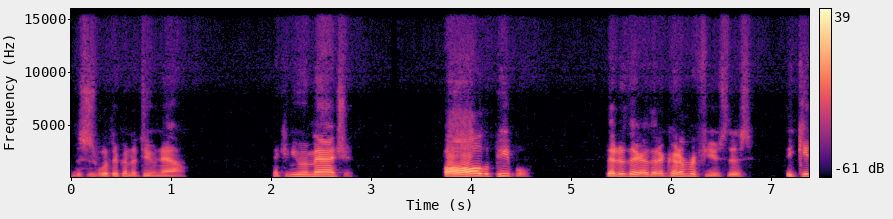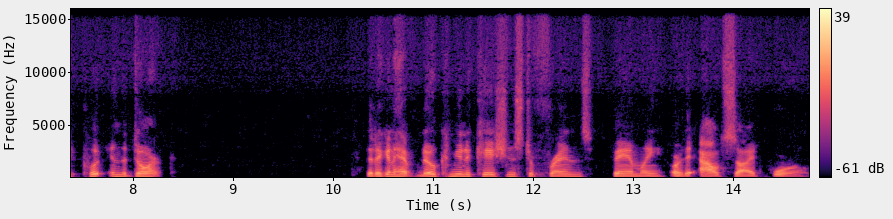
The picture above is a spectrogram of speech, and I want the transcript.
This is what they're going to do now. And can you imagine all the people that are there that are going to refuse this? They get put in the dark. That are going to have no communications to friends, family, or the outside world.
